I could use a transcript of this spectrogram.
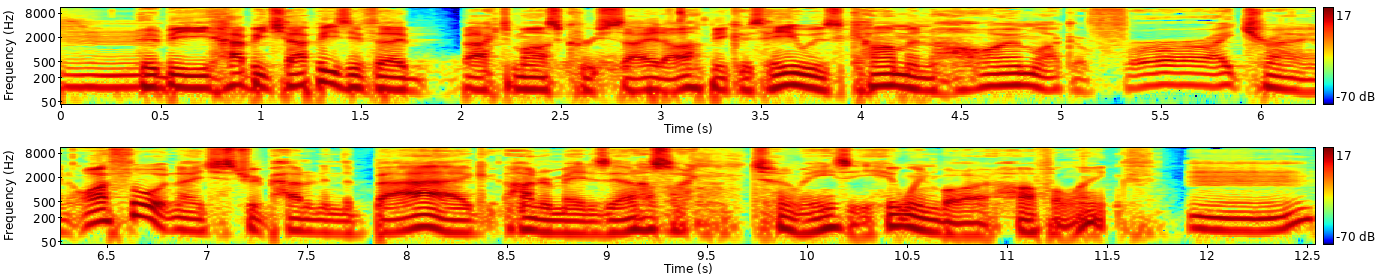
who'd be happy chappies if they backed Mask Crusader because he was coming home like a freight train. I thought Nature Strip had it in the bag 100 metres out. I was like, too easy. He'll win by half a length. Mm.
